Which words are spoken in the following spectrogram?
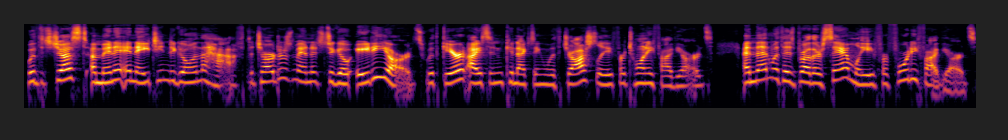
With just a minute and 18 to go in the half, the Chargers managed to go 80 yards, with Garrett Eisen connecting with Josh Lee for 25 yards, and then with his brother Sam Lee for 45 yards,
